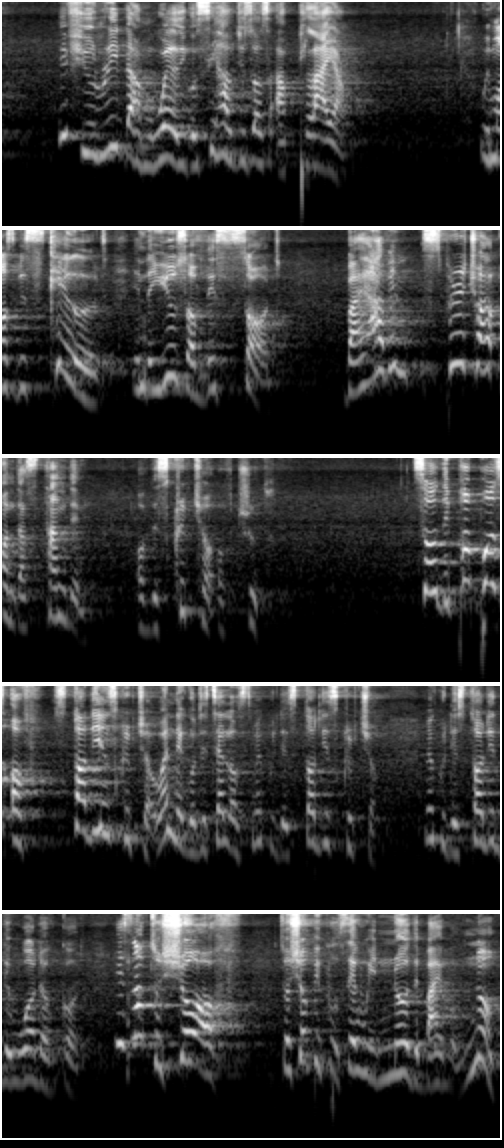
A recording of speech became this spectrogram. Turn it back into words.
If you read them well, you will see how Jesus apply them. We must be skilled in the use of this sword by having spiritual understanding of the scripture of truth. So the purpose of studying scripture, when they go to tell us, make we dey study scripture, make we dey study the word of God, is not to show off, to show people say we know the Bible. No.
